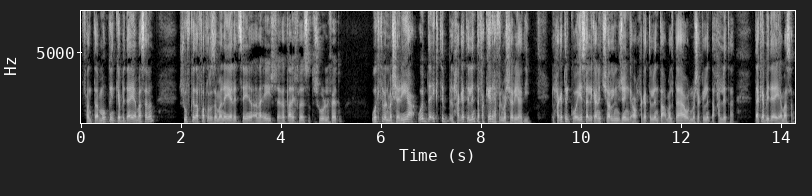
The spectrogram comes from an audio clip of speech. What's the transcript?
فأنت ممكن كبداية مثلا شوف كده فترة زمنية let's say أنا إيه اشتغلت عليه خلال الست شهور اللي فاتوا واكتب المشاريع وابدأ اكتب الحاجات اللي أنت فاكرها في المشاريع دي. الحاجات الكويسة اللي كانت challenging أو الحاجات اللي أنت عملتها أو المشاكل اللي أنت حلتها ده كبداية مثلا.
